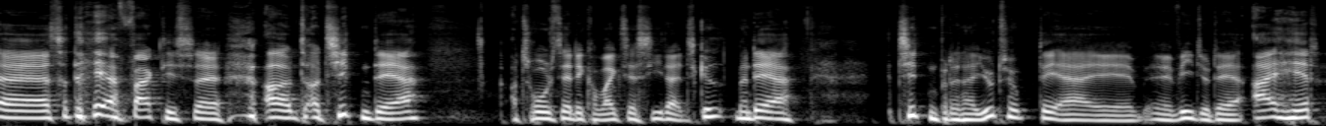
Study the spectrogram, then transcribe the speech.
øh, så det er faktisk... Øh, og, og titlen det er... Og Troels, det, det kommer ikke til at sige dig et skid, men det er... Titlen på den her YouTube, det er øh, øh, video, det er I hit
